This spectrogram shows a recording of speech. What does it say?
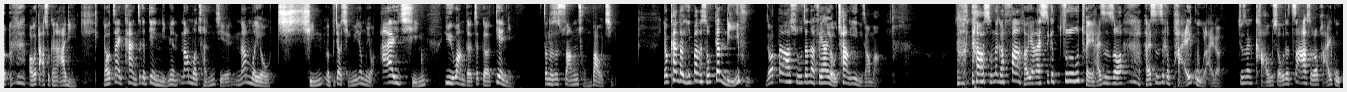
包括大叔跟阿姨，然后再看这个电影里面那么纯洁、那么有情呃不叫情欲，那么有爱情欲望的这个电影，真的是双重暴击。要看到一半的时候更离谱，你知道大叔真的非常有创意，你知道吗？大叔，那个饭盒原来是一个猪腿，还是说还是这个排骨来的？就是那个烤熟的、炸熟的排骨。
